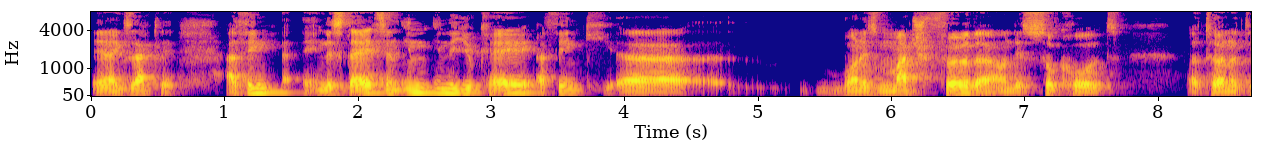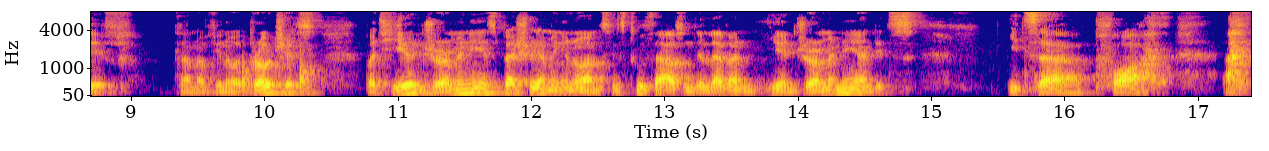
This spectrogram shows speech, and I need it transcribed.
Yeah, exactly. I think in the States and in, in the UK, I think uh, one is much further on this so-called alternative kind of you know approaches. But here in Germany, especially, I mean, you know, I'm since 2011 here in Germany, and it's it's a. Uh,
